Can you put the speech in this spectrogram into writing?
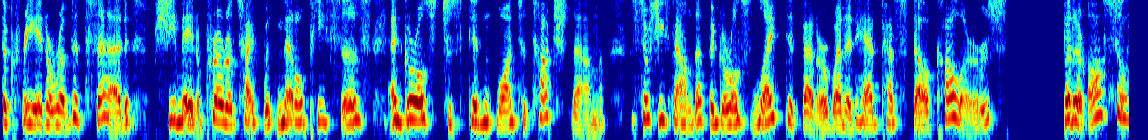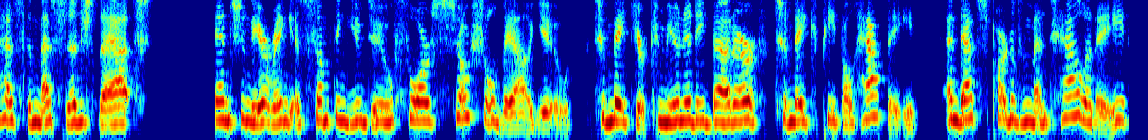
The creator of it said she made a prototype with metal pieces and girls just didn't want to touch them. So she found that the girls liked it better when it had pastel colors. But it also has the message that engineering is something you do for social value to make your community better, to make people happy. And that's part of a mentality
